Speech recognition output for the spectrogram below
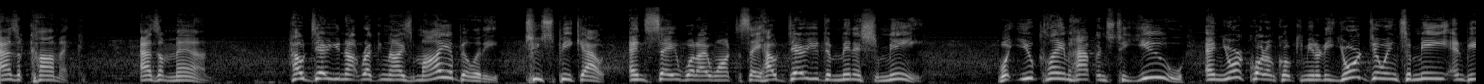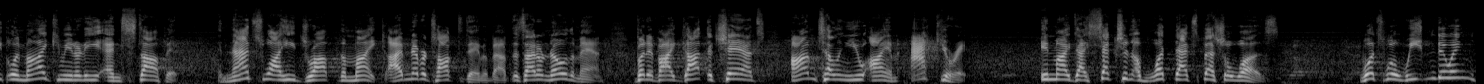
as a comic, as a man? How dare you not recognize my ability to speak out and say what I want to say? How dare you diminish me? What you claim happens to you and your quote unquote community, you're doing to me and people in my community, and stop it. And that's why he dropped the mic. I've never talked to Dave about this. I don't know the man. But if I got the chance, I'm telling you, I am accurate in my dissection of what that special was. What's Wil Wheaton doing?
